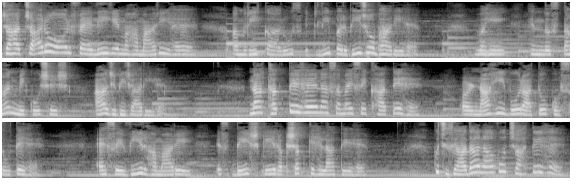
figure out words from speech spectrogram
जहाँ चारों ओर फैली ये महामारी है अमेरिका रूस इटली पर भी जो भारी है वहीं हिंदुस्तान में कोशिश आज भी जारी है। ना थकते हैं ना समय से खाते हैं और ना ही वो रातों को सोते हैं। ऐसे वीर हमारे इस देश के रक्षक कहलाते हैं। कुछ ज़्यादा ना वो चाहते हैं।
